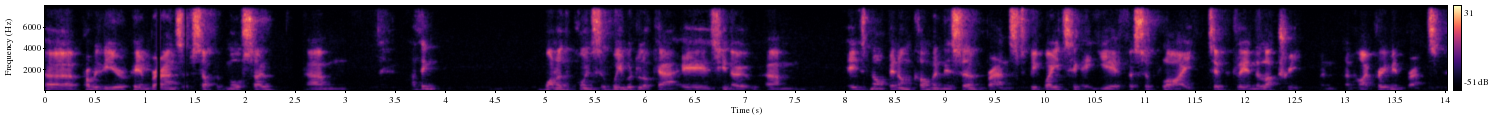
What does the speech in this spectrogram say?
uh, probably the European brands have suffered more so. Um, I think one of the points that we would look at is you know um, it's not been uncommon in certain brands to be waiting a year for supply, typically in the luxury and, and high premium brands.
